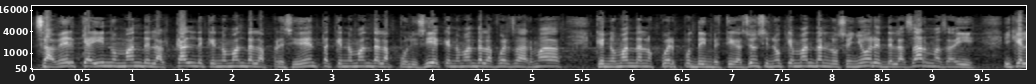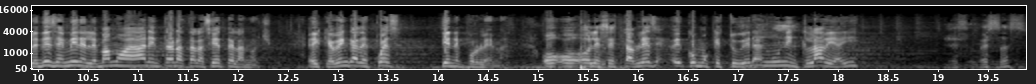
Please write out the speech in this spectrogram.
saber que ahí no manda el alcalde, que no manda la presidenta, que no manda la policía, que no manda las Fuerzas Armadas, que no mandan los cuerpos de investigación, sino que mandan los señores de las armas ahí y que les dicen, miren, les vamos a dar entrar hasta las 7 de la noche. El que venga después tiene problemas. O, les establece eh, como que estuvieran en un enclave ahí. Eso, eso es.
